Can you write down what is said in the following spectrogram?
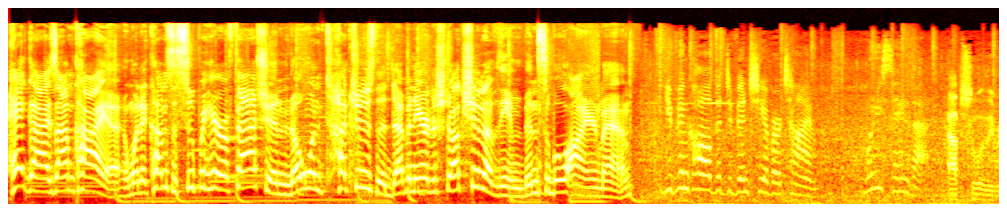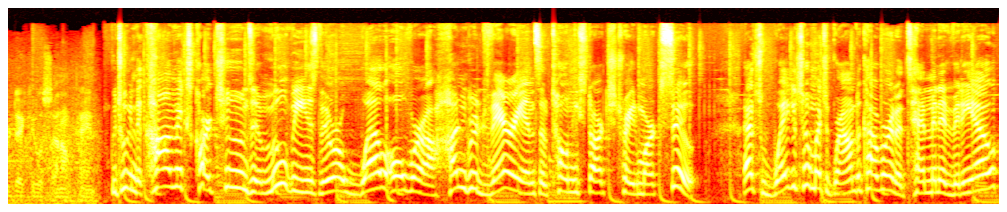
Hey guys, I'm Kya, and when it comes to superhero fashion, no one touches the debonair destruction of the invincible Iron Man. You've been called the Da Vinci of our time. What do you say to that? Absolutely ridiculous. I don't paint. Between the comics, cartoons, and movies, there are well over a hundred variants of Tony Stark's trademark suit. That's way too much ground to cover in a 10 minute video.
